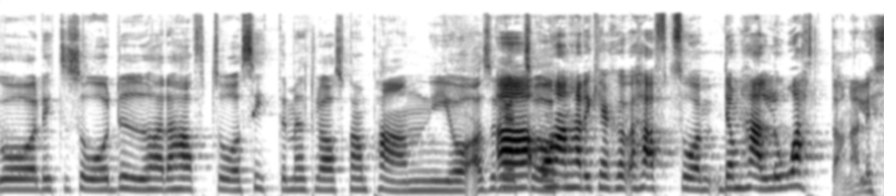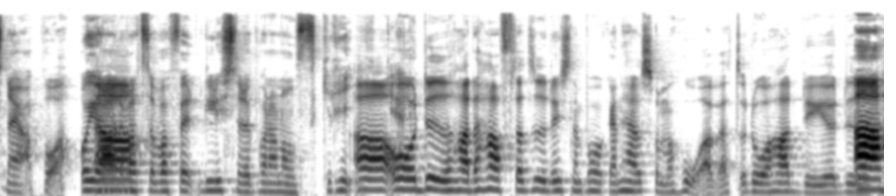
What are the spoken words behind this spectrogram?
och lite så, och du hade haft så, sitter med ett glas champagne och alltså Ja, så. och han hade kanske haft så, de här låtarna lyssnar jag på. Och jag Ja. hade varit så, varför lyssnar du på när någon skriker? Ja och du hade haft att du lyssnade på Håkan Hellström och Hovet och då hade ju du, Ja.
